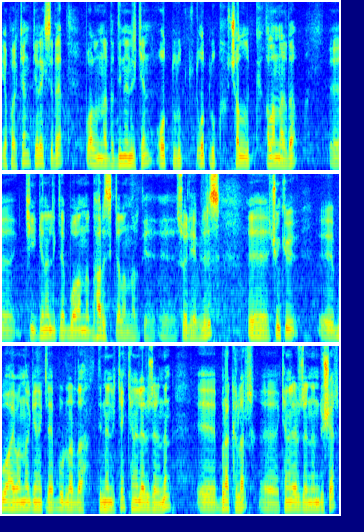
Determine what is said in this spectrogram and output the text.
yaparken gerekse de bu alanlarda dinlenirken otluluk, otluk, çalılık alanlarda e, ki genellikle bu alanlar daha riskli alanlar diye e, söyleyebiliriz. E, çünkü e, bu hayvanlar genellikle buralarda dinlenirken keneler üzerinden e, bırakırlar. E, keneler üzerinden düşer.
